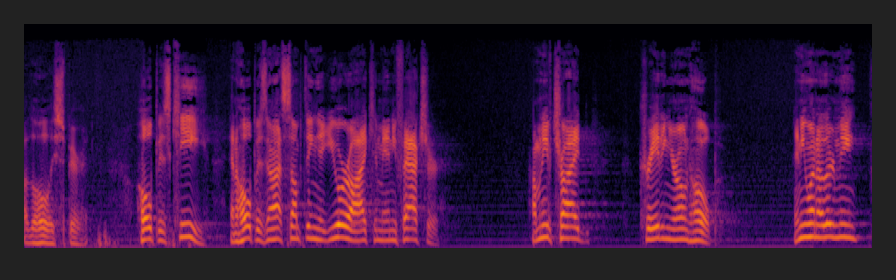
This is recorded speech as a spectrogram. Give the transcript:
of the Holy Spirit. Hope is key, and hope is not something that you or I can manufacture. How many have tried creating your own hope? Anyone other than me?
